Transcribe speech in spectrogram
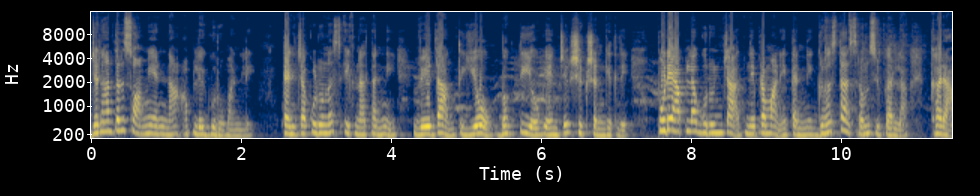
जनार्दन स्वामी यांना आपले गुरु मानले. त्यांच्याकडूनच एकनाथांनी वेदांत योग भक्तियोग यांचे शिक्षण घेतले. पुढे आपल्या गुरूंच्या आज्ञेप्रमाणे त्यांनी गृहस्थ आश्रम स्वीकारला. खरा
